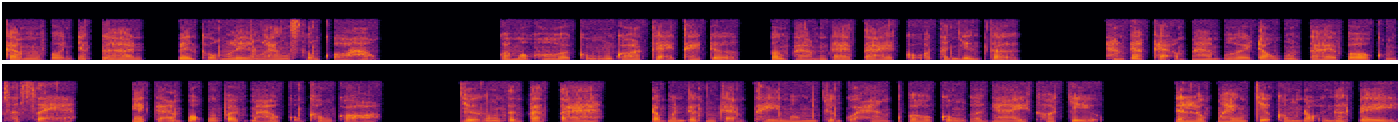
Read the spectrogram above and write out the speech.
Cầm vừa nhấc lên, viên thuốc liền lăn xuống cổ họng. Qua một hồi cũng có thể thấy được phần phám ra tay của thanh dương tự. Hắn đã khảo ma mười đồng ngón tay vô cùng sạch sẽ, ngay cả một vết máu cũng không có. Dượng tính phát tá, Đống Minh Đức cảm thấy móng chân của hắn vô cùng ngỡ ngái, khó chịu. Đến lúc hắn chịu không nổi ngất đi,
